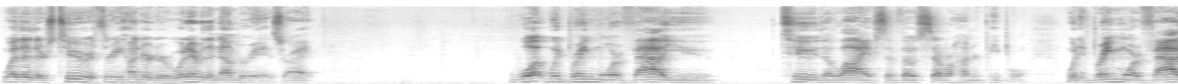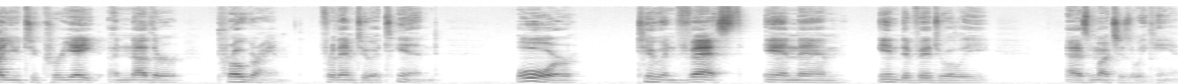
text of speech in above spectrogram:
whether there's two or 300 or whatever the number is, right? What would bring more value to the lives of those several hundred people? Would it bring more value to create another program for them to attend or to invest in them individually as much as we can?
